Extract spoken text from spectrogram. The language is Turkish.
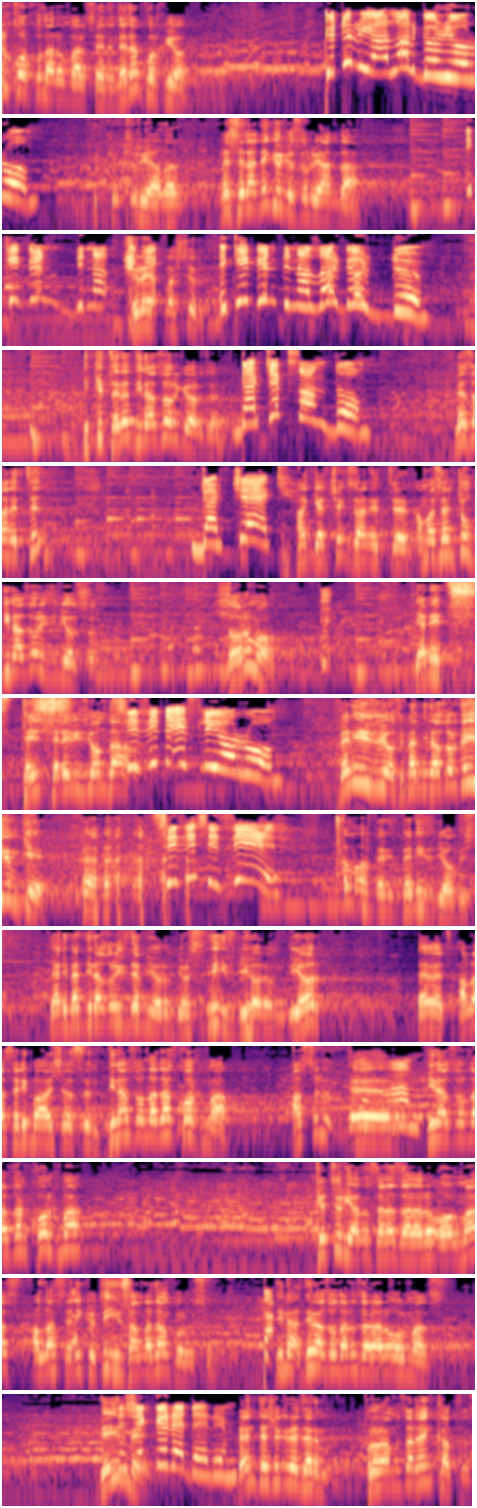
tür korkuların var senin? Neden korkuyorsun? Kötü rüyalar görüyorum. Kötü rüyalar. Mesela ne görüyorsun rüyanda? İki gün dina... Şöyle iki, yaklaştır. iki gün dinozor gördüm. İki tane dinozor gördün. Gerçek sandım. Ne zannettin? Gerçek. Ha gerçek zannettin. Ama sen çok dinozor izliyorsun. Doğru mu? Yani te- televizyonda Sizi de izliyorum. beni izliyorsun. Ben dinozor değilim ki. Sizi sizi. tamam beni, beni izliyormuş. Yani ben dinozor izlemiyorum diyor. Sizi izliyorum diyor. Evet Allah seni bağışlasın. Dinozorlardan korkma. Asıl e, Tamam. dinozorlardan korkma. Kötü rüyanın sana zararı olmaz. Allah seni kötü insanlardan korusun. Dina, dinozorların zararı olmaz. Değil mi? Teşekkür ederim. Ben teşekkür ederim. Programımıza renk kattın.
